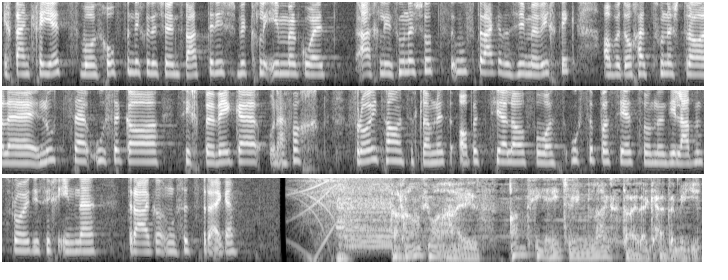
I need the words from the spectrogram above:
Ich denke jetzt, wo es hoffentlich wieder schönes Wetter ist, wirklich immer gut ein bisschen Sonnenschutz auftragen, das ist immer wichtig, aber doch auch die Sonnenstrahlen nutzen, rausgehen, sich bewegen und einfach Freude haben und sich glaube nicht abziehen lassen von was außen passiert, sondern die Lebensfreude sich innen tragen und rauszutragen. Radio 1 Anti-Aging Lifestyle Academy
